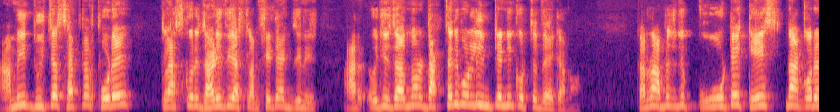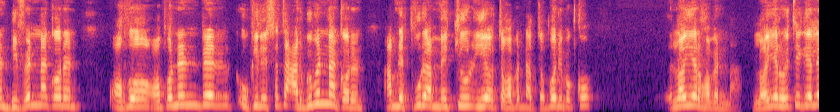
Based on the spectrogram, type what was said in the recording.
আমি দুইটা চ্যাপ্টার পড়ে ক্লাস করে ঝাড়ি দিয়ে আসলাম, সেটা এক জিনিস। আর ওই যে যেমন ডাক্তারি বললে ইন্টার্নি করতে দেয় কেন? কারণ আপনি যদি কোর্টে কেস না করেন ডিফেন্ড না করেন অপোনেন্টের উকিলের সাথে আর্গুমেন্ট না করেন, আপনি পুরা মেচুর ইয়ে হতে হবেন না তো, পরিপক্ক লয়ার হবেন না। লয়ার হইতে গেলে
